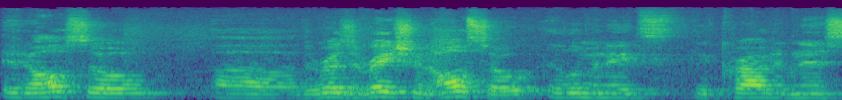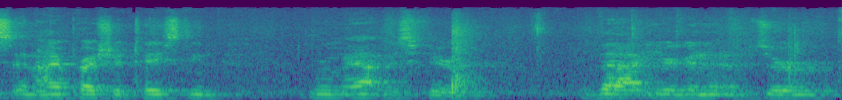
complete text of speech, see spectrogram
it also, uh, the reservation also eliminates the crowdedness and high-pressure tasting room atmosphere that you're going to observe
